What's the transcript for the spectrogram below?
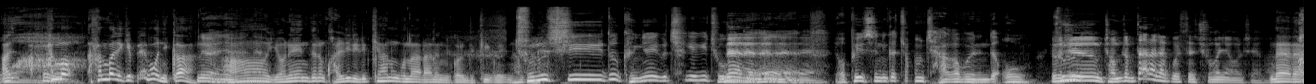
한번 한 번 이렇게 빼보니까 네, 네, 아 연예인들은 관리를 이렇게 하는구나라는 걸 느끼고. 준 씨도 굉장히 그 체격이 좋은데 네네네네. 옆에 있으니까 조금 작아 보이는데 오 요즘 점점 따라잡고 있어요, 중환이 형을 제가. 네네네.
